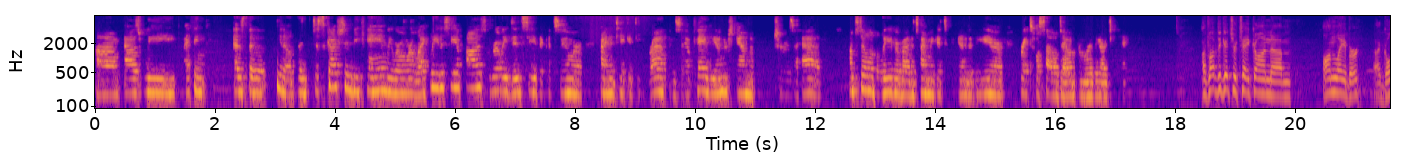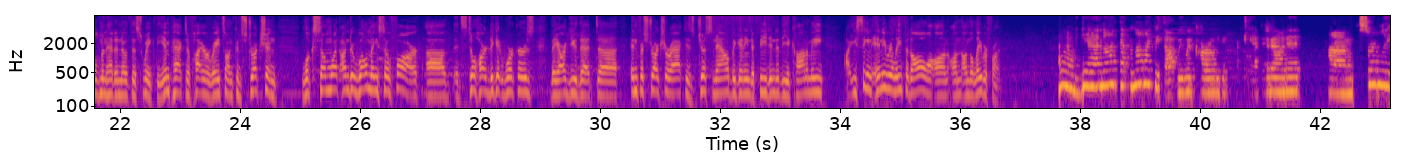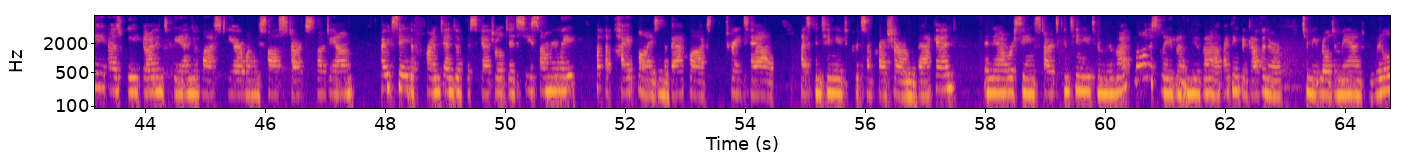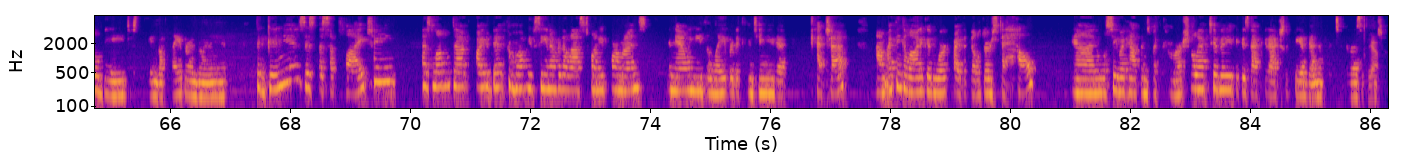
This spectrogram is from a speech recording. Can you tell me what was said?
Um, as we, I think, as the you know the discussion became, we were more likely to see a pause. We really did see the consumer kind of take a deep breath and say, "Okay, we understand the future is ahead." I'm still a believer. By the time we get to the end of the year, rates will settle down from where they are today. I'd love to get your take on um, on labor. Uh, Goldman had a note this week: the impact of higher rates on construction looks somewhat underwhelming so far. Uh, it's still hard to get workers. They argue that uh, Infrastructure Act is just now beginning to feed into the economy. Are you seeing any relief at all on, on, on the labor front? Um, yeah, not that, not like we thought we would, Carl, to be candid about it. Um, certainly, as we got into the end of last year, when we saw starts slow down, I would say the front end of the schedule did see some relief, but the pipelines and the backlogs the trades had has continued to put some pressure on the back end. And now we're seeing starts continue to move up modestly, but move up. I think the governor, to meet real demand, will be just thinking about labor environment. The good news is the supply chain has leveled out quite a bit from what we've seen over the last 24 months. And now we need the labor to continue to catch up. Um, I think a lot of good work by the builders to help and we'll see what happens with commercial activity because that could actually be a benefit to the residential.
